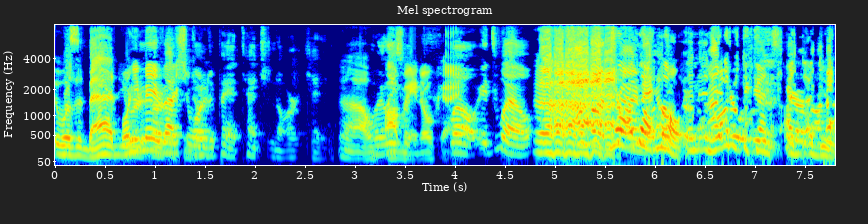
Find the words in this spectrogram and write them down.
it wasn't bad. well, you were- may have actually wanted to pay attention to Arcane. Oh, or at I least- mean, okay. Well, it's well. no, trying no, to no. help In, in I Roger's defense, I, I do.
